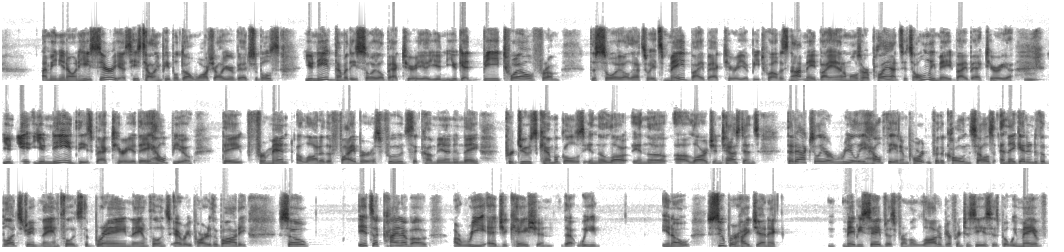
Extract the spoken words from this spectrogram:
I mean, you know, and he's serious. He's telling people don't wash all your vegetables. You need some of these soil bacteria. You you get B12 from the soil. That's what it's made by bacteria. B12 is not made by animals or plants. It's only made by bacteria. Mm. You you need these bacteria. They help you. They ferment a lot of the fibrous foods that come in, and they produce chemicals in the in the uh, large intestines that actually are really healthy and important for the colon cells, and they get into the bloodstream, they influence the brain, they influence every part of the body. So it's a kind of a, a re education that we, you know, super hygienic maybe saved us from a lot of different diseases, but we may have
